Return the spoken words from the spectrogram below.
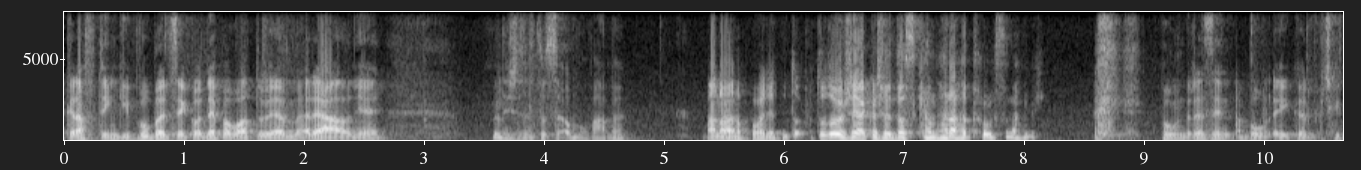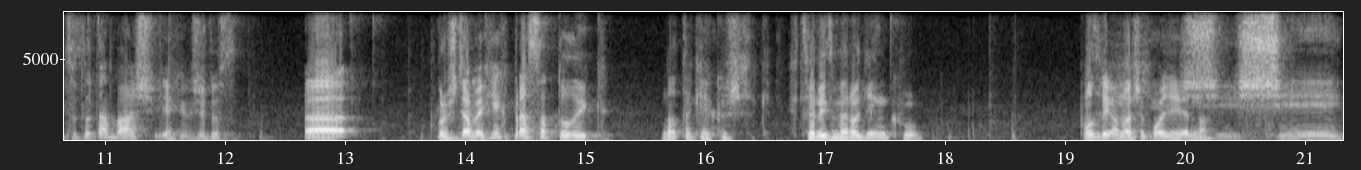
craftingy vůbec jako nepamatujeme reálně. Takže za to se omlouváme. Áno, áno, pohode. Tuto, toto už je akože dosť kamarátov s nami. Bone resin a bone acorn. Počkej, co to tam máš? Jak jakože dost... Uh, proč tam je těch prasat tolik? No tak akože, tak chceli sme rodinku. Pozri, ono ešte pôjde jedno. Ježiši.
